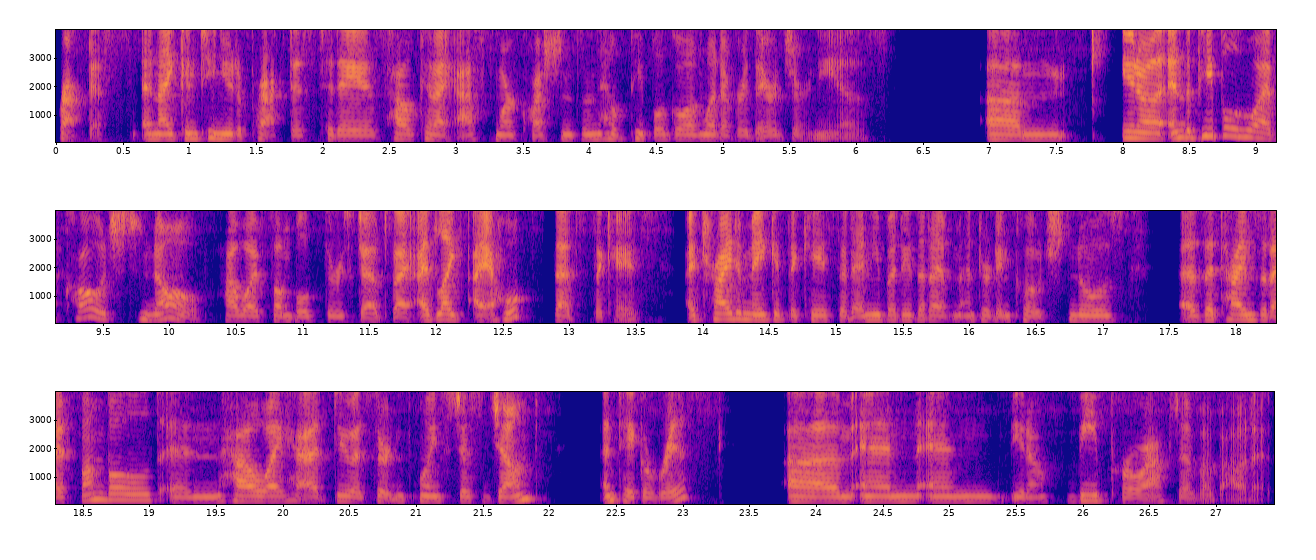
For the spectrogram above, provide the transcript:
practice and i continue to practice today is how can i ask more questions and help people go on whatever their journey is um, you know and the people who i've coached know how i fumbled through steps I, i'd like i hope that's the case i try to make it the case that anybody that i've mentored and coached knows uh, the times that i fumbled and how i had to at certain points just jump and take a risk um, and and you know be proactive about it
